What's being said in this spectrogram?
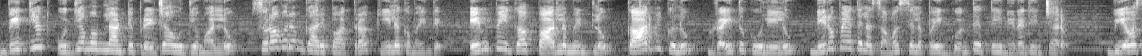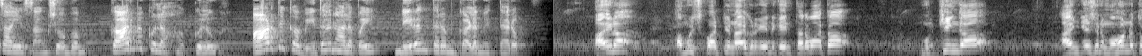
విద్యుత్ ఉద్యమం లాంటి ప్రజా ఉద్యమాల్లో సురవరం గారి పాత్ర కీలకమైంది. ఎంపీగా పార్లమెంట్లో కార్మికులు రైతు కూలీలు నిరుపేదల సమస్యలపై గొంతెత్తి నినదించారు. వ్యవసాయ సంక్షోభం కార్మికుల హక్కులు ఆర్థిక విధానాలపై నిరంతరం గళమెత్తారు. ఆయన కమ్యూనిస్ట్ పార్టీ నాయకుడిగా ఎన్నికైన తర్వాత ముఖ్యంగా ఆయన చేసిన మహోన్నత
